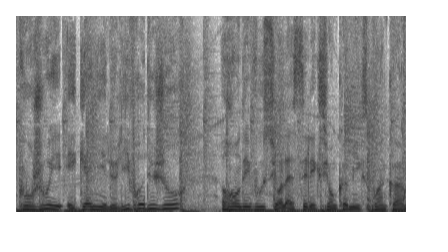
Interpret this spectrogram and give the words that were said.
Pour jouer et gagner le livre du jour, rendez-vous sur la sélectioncomics.com.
